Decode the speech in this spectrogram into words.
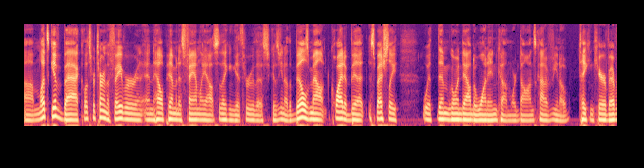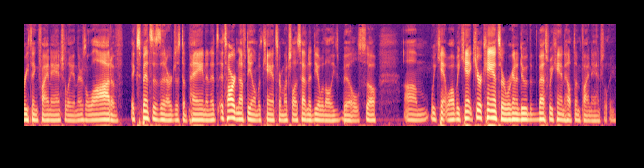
um, let's give back. Let's return the favor and, and help him and his family out so they can get through this. Because you know the bills mount quite a bit, especially with them going down to one income, where Don's kind of you know taking care of everything financially, and there's a lot of expenses that are just a pain, and it's it's hard enough dealing with cancer, much less having to deal with all these bills. So um, we can't. While we can't cure cancer, we're going to do the best we can to help them financially.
